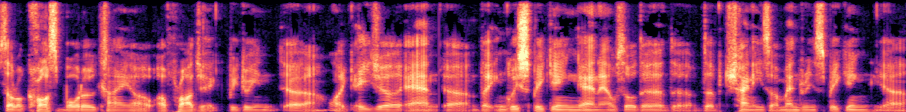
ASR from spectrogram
sort of cross-border kind of, of project between uh, like Asia and uh, the English speaking and also the, the, the Chinese or Mandarin speaking. Yeah.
